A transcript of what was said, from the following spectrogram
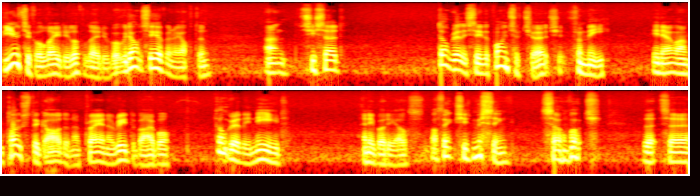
beautiful lady, lovely lady, but we don't see her very often. And she said, Don't really see the point of church for me you know, I'm close to God and I pray and I read the Bible. Don't really need anybody else. I think she's missing so much that uh,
